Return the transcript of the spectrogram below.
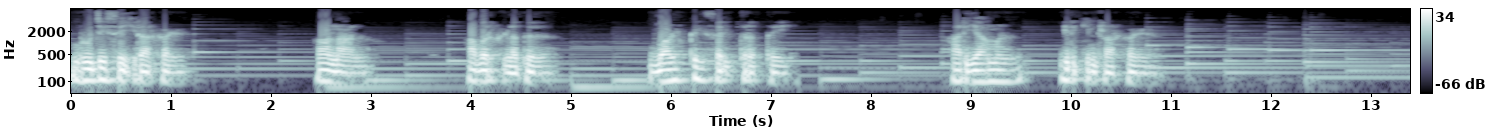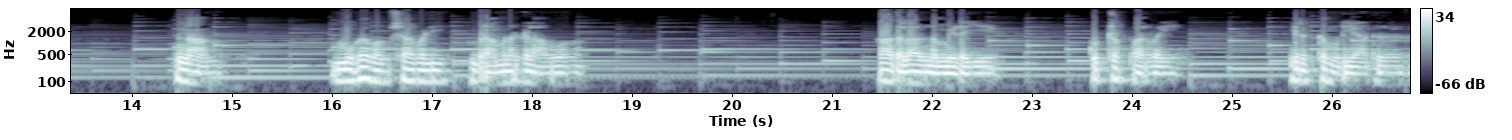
பூஜை செய்கிறார்கள். ஆனால் அவர்களது வாழ்க்கை சரித்திரத்தை அறியாமல் இருக்கின்றார்கள். நாம் முக வம்சாவளி பிராமணர்களாவோம். ஆதலால் நம்மிடையே குற்றப்பார்வை இருக்க முடியாது.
